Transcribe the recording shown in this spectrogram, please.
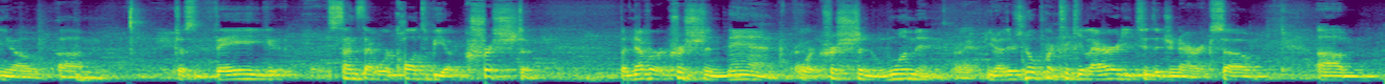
you know, um, just vague sense that we're called to be a Christian. but never a Christian man or a Christian woman. Right. You know, there's no particularity to the generic. So, um,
